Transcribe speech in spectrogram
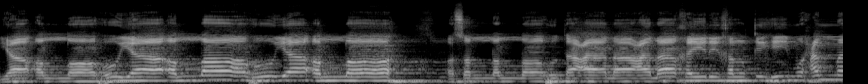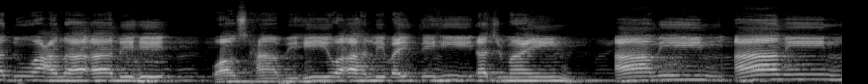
يا الله يا الله يا الله وصلى الله تعالى على خير خلقه محمد وعلى آله وأصحابه وأهل بيته أجمعين. آمين آمين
